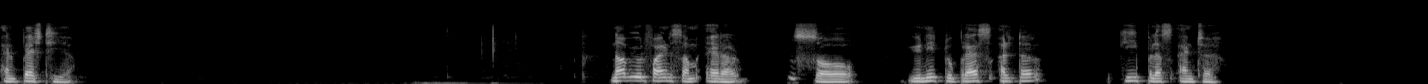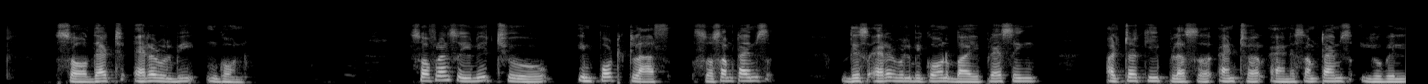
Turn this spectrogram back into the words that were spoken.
and paste here. Now you will find some error. So you need to press Alt key plus enter. So that error will be gone so friends you need to import class. So sometimes this error will be gone by pressing alt key plus uh, enter and sometimes you will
